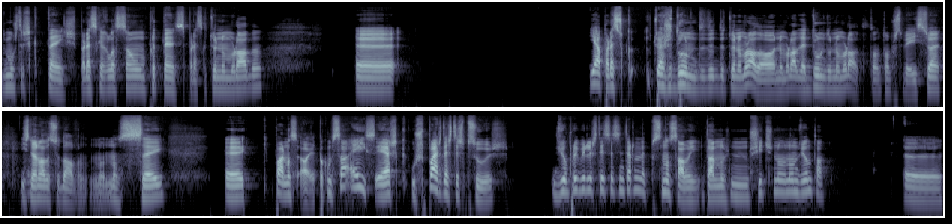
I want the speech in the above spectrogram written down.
demonstras que tens. Parece que a relação pertence. Parece que a tua namorada. eh, yeah, parece que tu és dono da tua namorada, ou a namorada é dono do namorado. Estão, estão a perceber? Isso, é, isso não é nada saudável. Não, não sei. Uh, pá, não sei. Olha, para começar, é isso. Eu acho que os pais destas pessoas deviam proibir-lhes ter acesso à internet, porque se não sabem estar nos, nos sítios, não, não deviam estar. Uh,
